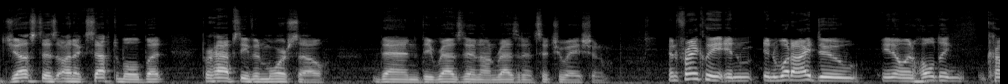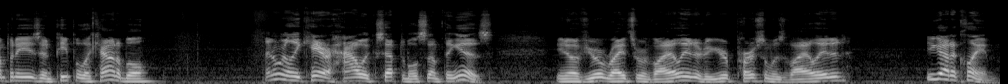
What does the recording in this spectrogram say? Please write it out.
just as unacceptable, but perhaps even more so than the resident on resident situation. And frankly, in in what I do, you know, in holding companies and people accountable, I don't really care how acceptable something is. You know, if your rights were violated or your person was violated, you got a claim.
